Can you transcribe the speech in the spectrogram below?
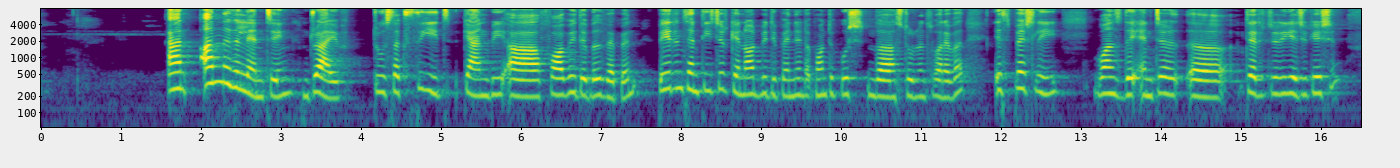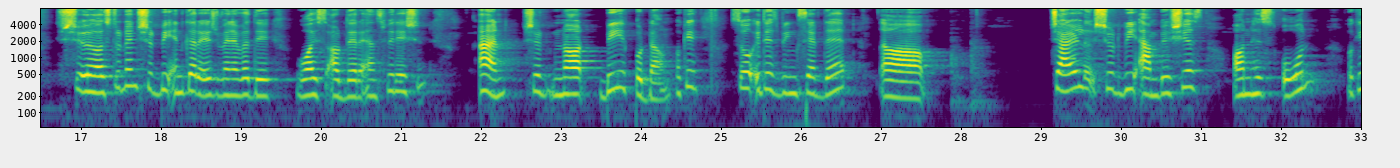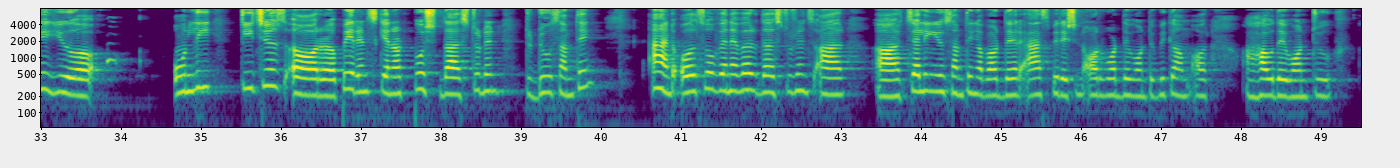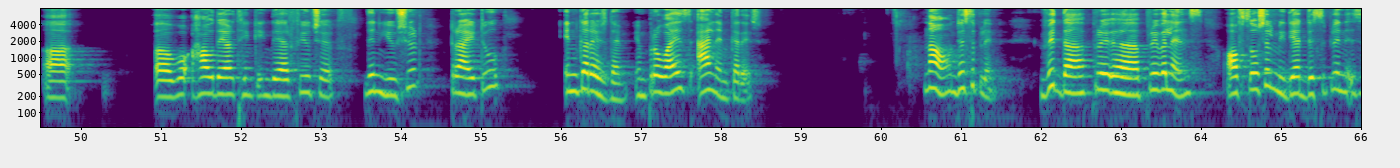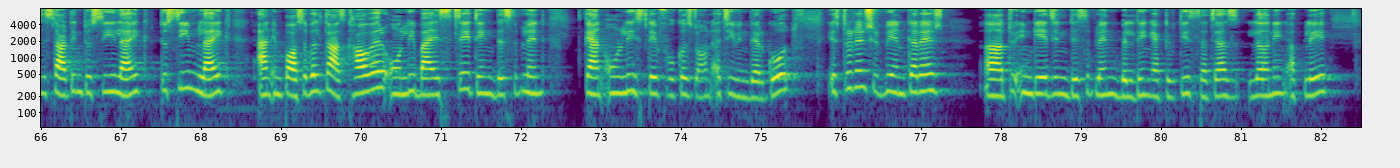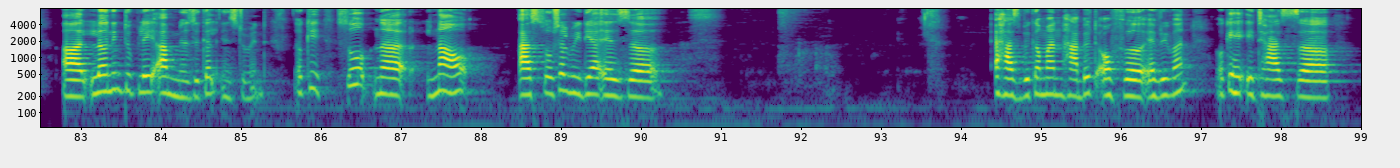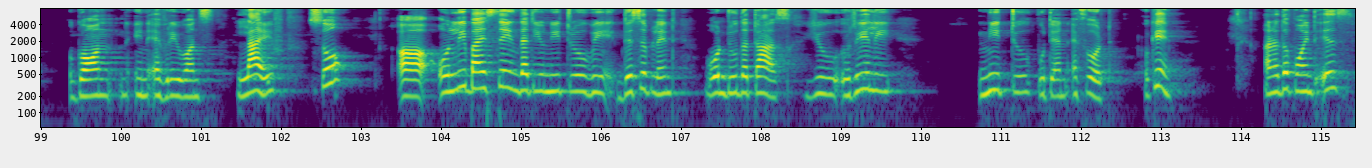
an unrelenting drive to succeed can be a formidable weapon parents and teacher cannot be dependent upon to push the students forever especially once they enter uh, territory education. Uh, students should be encouraged whenever they voice out their aspiration and should not be put down okay? So it is being said that uh, child should be ambitious on his own okay? You uh, only teachers or uh, parents cannot push the student to do something. And also whenever the students are uh, telling you something about their aspiration or what they want to become or how they want to uh, uh, how they are thinking their future then you should try to encourage them improvise and encourage. Now discipline. With the pre- uh, prevalence of social media discipline is starting to see like to seem like an impossible task. However only by stating disciplined can only stay focused on achieving their goal. Students should be encouraged uh, to engage in discipline building activities such as learning a play uh, learning to play a musical instrument. Okay so uh, now as social media is has become an habit of uh, everyone. Okay it has uh, gone in everyone's life. So uh, only by saying that you need to be disciplined won't do the task. You really need to put an effort. Okay? Another point is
